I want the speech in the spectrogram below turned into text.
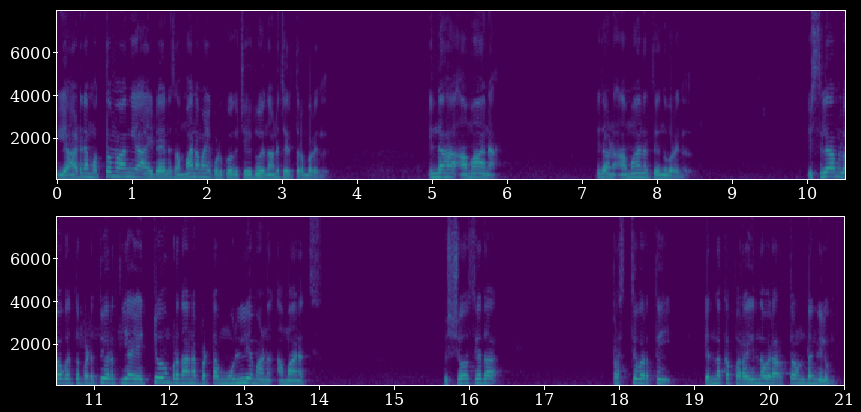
ഈ ആടിനെ മൊത്തം വാങ്ങി ആ ഇടയന് സമ്മാനമായി കൊടുക്കുകയൊക്കെ ചെയ്തു എന്നാണ് ചരിത്രം പറയുന്നത്. ഇന്നഹ അമാന. ഇതാണ് അമാനത്ത് എന്ന് പറയുന്നത്. ഇസ്ലാം ലോകത്ത് പടുത്തുയർത്തിയ ഏറ്റവും പ്രധാനപ്പെട്ട മൂല്യമാണ് അമാനത്ത്. വിശ്വാസ്യത ട്രസ്റ്റ് വർത്തി എന്നൊക്കെ പറയുന്ന ഒരർത്ഥം ഉണ്ടെങ്കിലും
